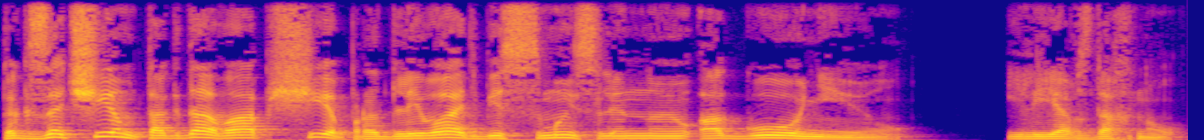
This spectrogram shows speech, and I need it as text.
Так зачем тогда вообще продлевать бессмысленную агонию? Илья вздохнул.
